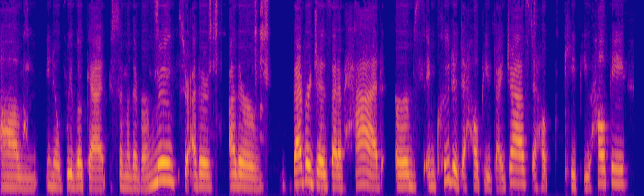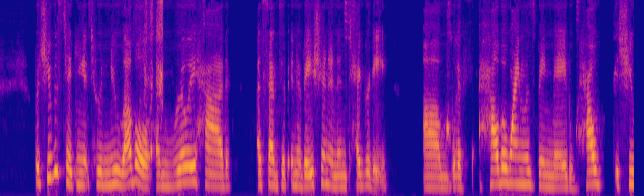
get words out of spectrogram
Um, you know, if we look at some of the vermouths or other other beverages that have had herbs included to help you digest, to help keep you healthy. But she was taking it to a new level and really had a sense of innovation and integrity um, with how the wine was being made, how she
